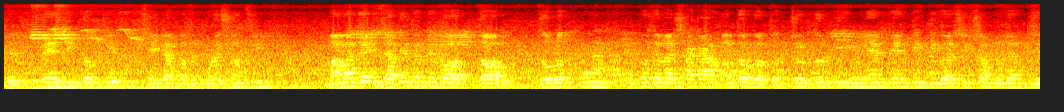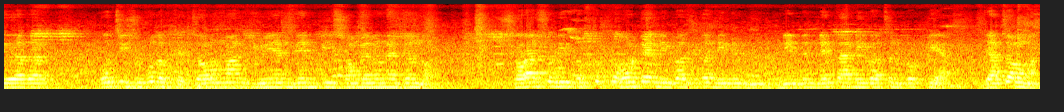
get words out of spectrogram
যে প্রেস বিজ্ঞপ্তি, সেইটা আপনাদের পড়ে শোনাচ্ছি। বাংলাদেশ জাতীয়তাবাদী দল দল দৌলতপুর উপজেলা শাখার অন্তর্গত চোদ্দটি ইউনিয়ন বিএনপি দ্বিবার্ষিক সম্মেলন দুই হাজার পঁচিশ উপলক্ষে চলমান ইউনিয়ন বিএনপি সম্মেলনের জন্য সরাসরি প্রত্যক্ষ ভোটে নির্বাচিত নেতা নির্বাচন প্রক্রিয়া যা চলমান।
